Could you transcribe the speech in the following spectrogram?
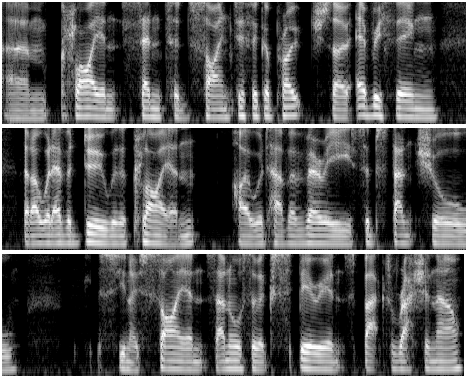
um, client centered scientific approach. So everything that I would ever do with a client, I would have a very substantial, you know, science and also experience backed rationale.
